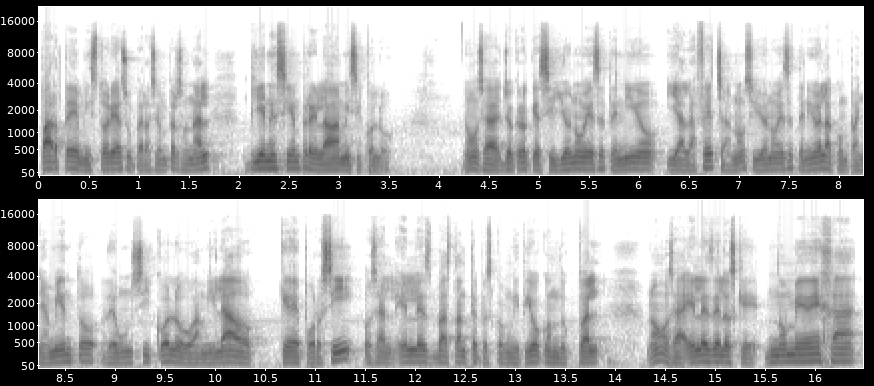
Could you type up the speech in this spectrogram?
parte de mi historia de superación personal viene siempre del lado de mi psicólogo. ¿No? O sea, yo creo que si yo no hubiese tenido, y a la fecha, ¿no? Si yo no hubiese tenido el acompañamiento de un psicólogo a mi lado, que de por sí, o sea, él es bastante, pues, cognitivo-conductual, ¿no? O sea, él es de los que no me deja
